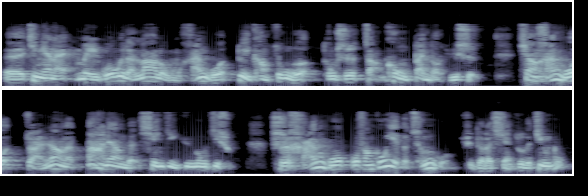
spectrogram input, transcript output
呃，近年来，美国为了拉拢韩国对抗中俄，同时掌控半岛局势，向韩国转让了大量的先进军工技术，使韩国国防工业的成果取得了显著的进步，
